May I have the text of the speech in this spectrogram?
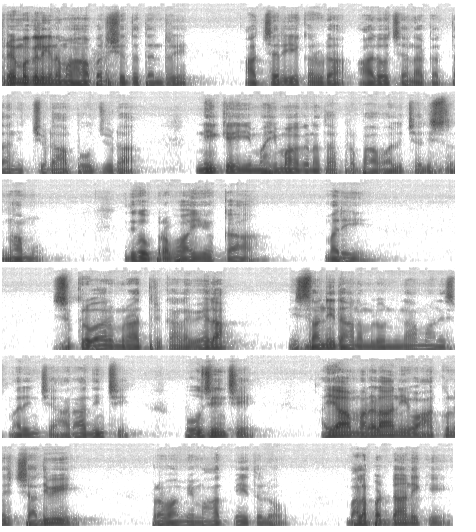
ప్రేమ కలిగిన మహాపరిశుద్ధ తండ్రి ఆశ్చర్యకరుడా ఆలోచనకర్త నిత్యుడా పూజ్యుడా నీకే ఈ మహిమా ఘనత ప్రభావాలు చెల్లిస్తున్నాము. ఇదిగో ప్రభా ఈ యొక్క మరి శుక్రవారం రాత్రికాల వేళ నీ సన్నిధానంలో నీ నామాన్ని స్మరించి ఆరాధించి పూజించి అయా మరలా నీ వాక్కుని చదివి ప్రభా మేము ఆత్మీయతలో బలపడ్డానికి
